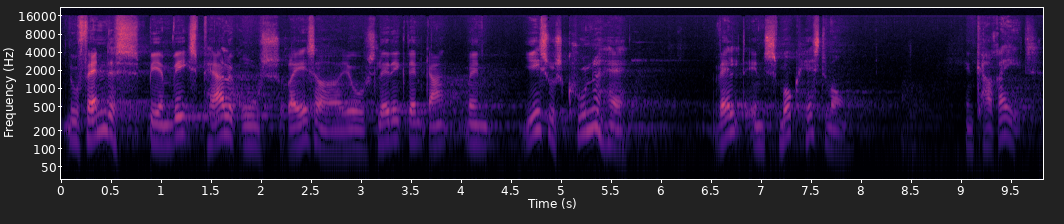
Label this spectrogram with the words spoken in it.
Nu fandtes BMW's perlegrus racer jo slet ikke dengang, men Jesus kunne have valgt en smuk hestevogn, en karet,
